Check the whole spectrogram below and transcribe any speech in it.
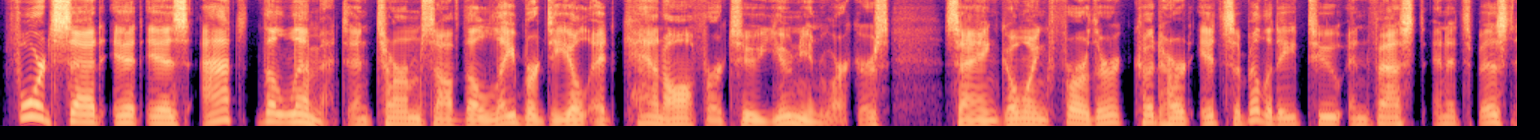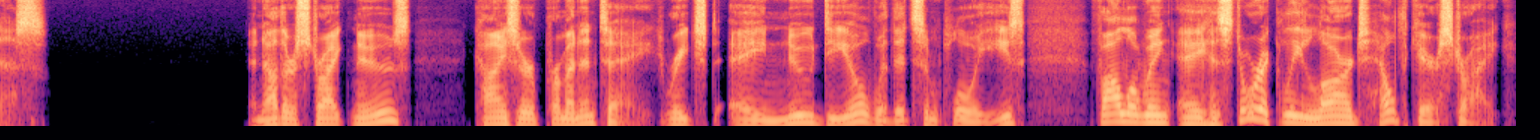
Ford said it is at the limit in terms of the labor deal it can offer to union workers, saying going further could hurt its ability to invest in its business. In other strike news, Kaiser Permanente reached a new deal with its employees following a historically large healthcare strike.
